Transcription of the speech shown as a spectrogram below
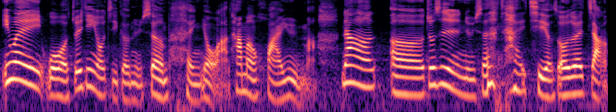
因为我最近有几个女生朋友啊，她们怀孕嘛，那呃，就是女生在一起有时候就会讲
